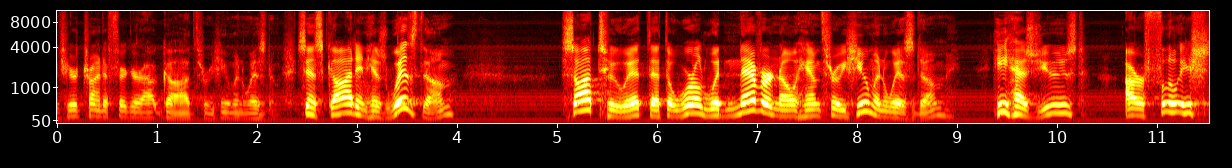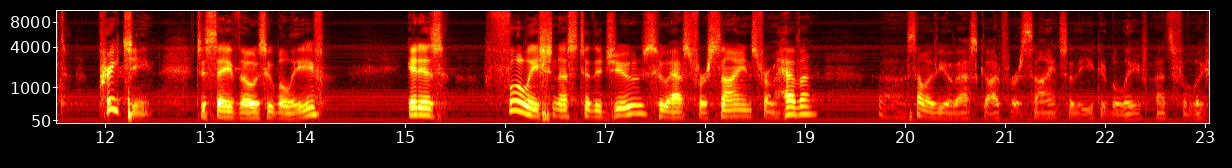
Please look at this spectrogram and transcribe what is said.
if you're trying to figure out God through human wisdom. Since God, in his wisdom, saw to it that the world would never know him through human wisdom, he has used our foolish preaching to save those who believe. It is foolishness to the Jews who ask for signs from heaven. Uh, some of you have asked God for a sign so that you could believe. That's foolish.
